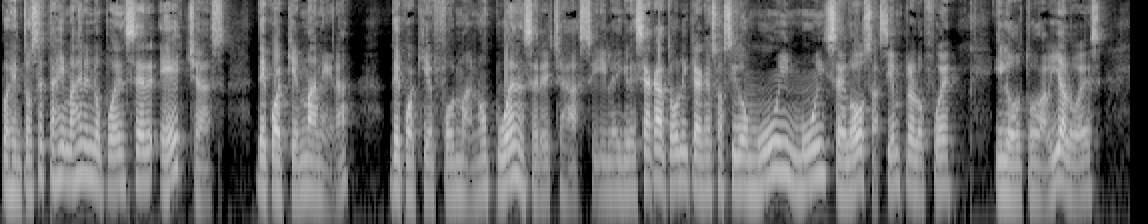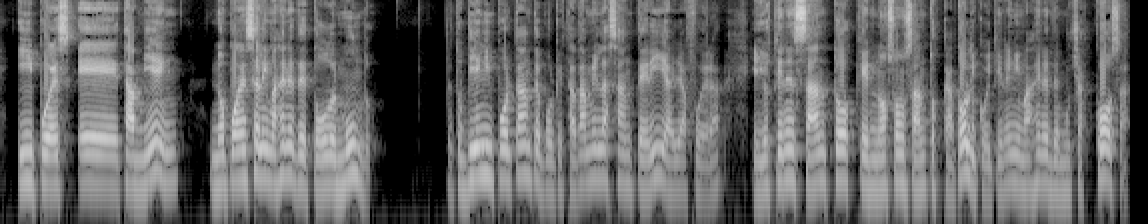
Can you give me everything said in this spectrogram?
Pues entonces estas imágenes no pueden ser hechas de cualquier manera, de cualquier forma, no pueden ser hechas así. La Iglesia Católica en eso ha sido muy, muy celosa, siempre lo fue y lo, todavía lo es y pues eh, también no pueden ser imágenes de todo el mundo. Esto es bien importante porque está también la santería allá afuera. Y ellos tienen santos que no son santos católicos y tienen imágenes de muchas cosas.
